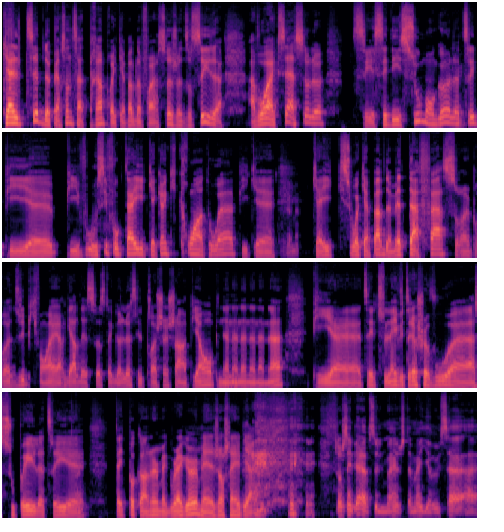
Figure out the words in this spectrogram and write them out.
quel type de personne ça te prend pour être capable de faire ça? Je veux dire, tu sais, avoir accès à ça là. C'est c'est des sous, mon gars, là, Oui. tu sais. Puis, euh, puis aussi, il faut que tu aies quelqu'un qui croit en toi, puis que, qui, soit capable de mettre ta face sur un produit, puis qui font, hey, regardez ça, ce gars-là, c'est le prochain champion, puis nanana, nanana. Puis, euh, tu sais, tu l'inviterais chez vous à, à souper, là, tu sais. euh. Peut-être pas Connor McGregor, mais Georges Saint-Pierre. Georges Saint-Pierre, absolument. Justement, il a réussi à, à-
